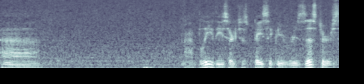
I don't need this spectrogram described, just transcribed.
uh, I believe these are just basically resistors.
